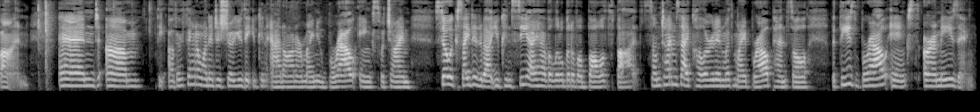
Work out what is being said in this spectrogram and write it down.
fun. And um, the other thing I wanted to show you that you can add on are my new brow inks, which I'm so excited about. You can see I have a little bit of a bald spot. Sometimes I color it in with my brow pencil, but these brow inks are amazing.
